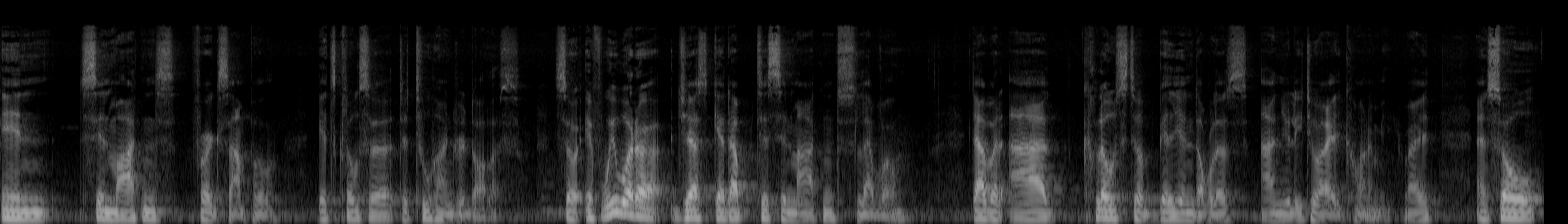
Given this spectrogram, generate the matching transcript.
In St. Martin's, for example, it's closer to two hundred dollars. So if we were to just get up to St. Martin's level, that would add close to a billion dollars annually to our economy, right? And so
